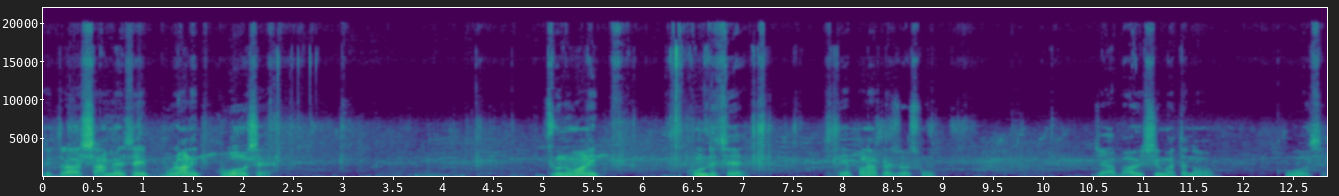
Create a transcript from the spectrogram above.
મિત્રો, આ સામે છે એ પુરાણિક કૂવો છે. જૂનવાણી કુંડ છે. તે પણ આપણે જોશું. જે આ બાવીસી માતાનો કૂવો છે.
